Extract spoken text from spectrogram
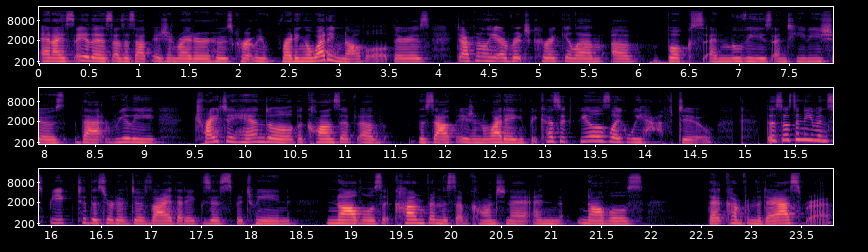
And I say this as a South Asian writer who's currently writing a wedding novel. There is definitely a rich curriculum of books and movies and TV shows that really try to handle the concept of the South Asian wedding because it feels like we have to. This doesn't even speak to the sort of divide that exists between novels that come from the subcontinent and novels that come from the diaspora.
